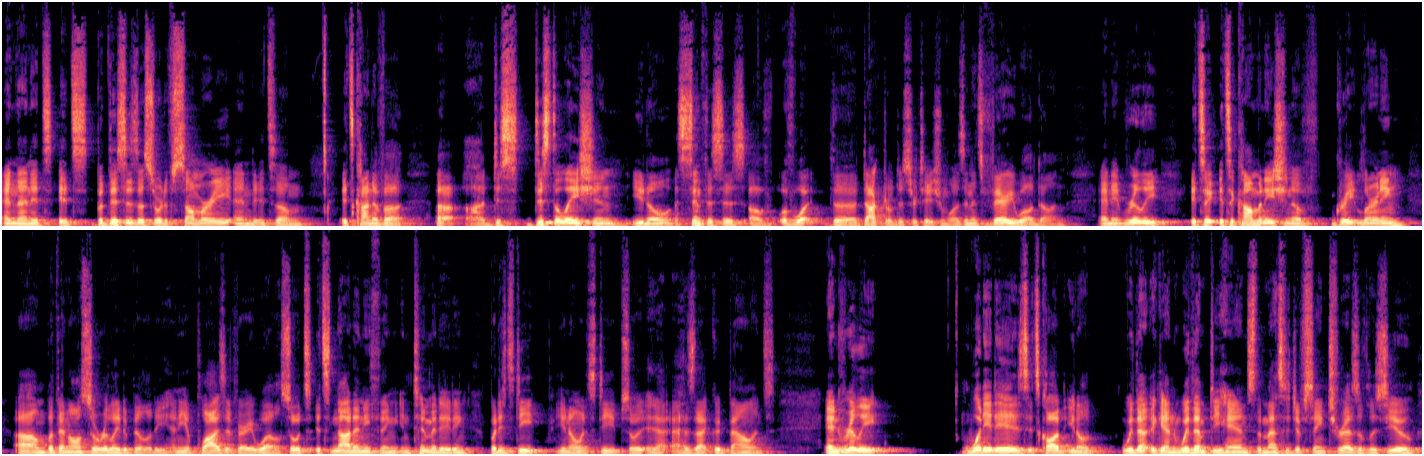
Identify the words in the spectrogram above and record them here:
and then it's it's. But this is a sort of summary, and it's um it's kind of a a, a dis- distillation, you know, a synthesis of, of what the doctoral dissertation was, and it's very well done. And it really, it's a, it's a combination of great learning, um, but then also relatability, and he applies it very well. So it's it's not anything intimidating, but it's deep. You know, it's deep, so it has that good balance. And really, what it is, it's called you know, with again with empty hands, the message of Saint Therese of Lisieux,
